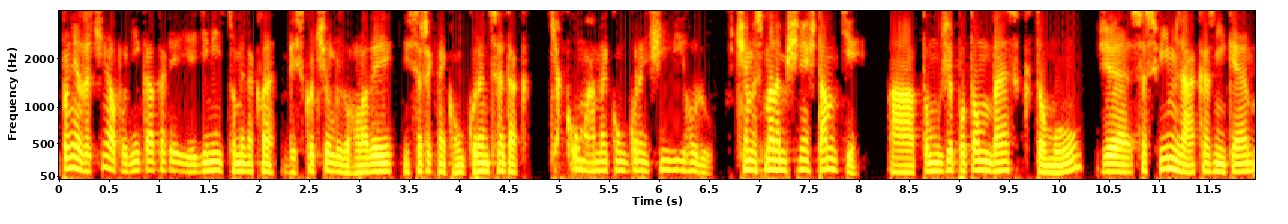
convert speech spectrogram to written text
plně začínal podnikat, tak je jediný, co mi takhle vyskočilo do hlavy, když se řekne konkurence, tak jakou máme konkurenční výhodu? V čem jsme lepší než tamti? A to může potom vést k tomu, že se svým zákazníkem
